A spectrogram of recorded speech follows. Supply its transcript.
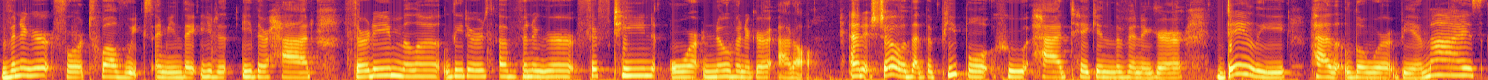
vinegar for 12 weeks. I mean, they either had 30 milliliters of vinegar, 15, or no vinegar at all. And it showed that the people who had taken the vinegar daily had lower BMIs,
